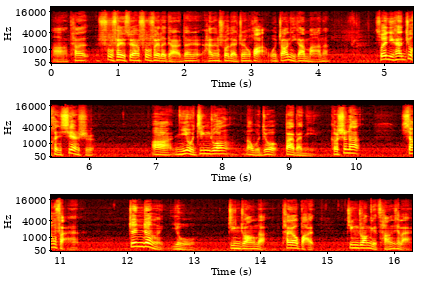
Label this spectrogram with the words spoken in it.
啊，他付费虽然付费了点儿，但是还能说点真话。我找你干嘛呢？所以你看就很现实啊。你有金装，那我就拜拜你。可是呢，相反，真正有金装的，他要把金装给藏起来。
